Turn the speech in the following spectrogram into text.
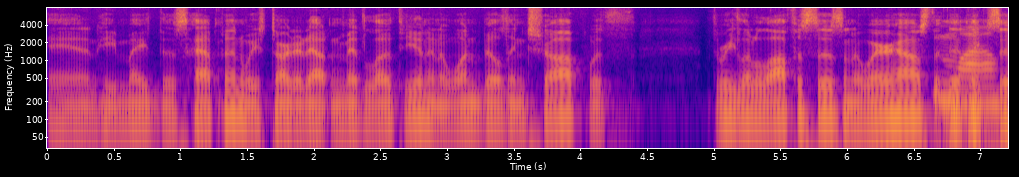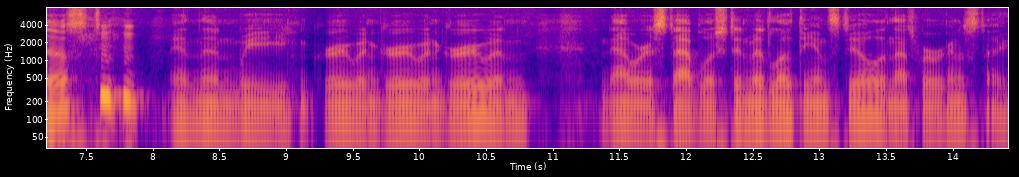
and he made this happen. We started out in Midlothian in a one building shop with three little offices and a warehouse that didn't wow. exist. and then we grew and grew and grew. And now we're established in Midlothian still, and that's where we're going to stay.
